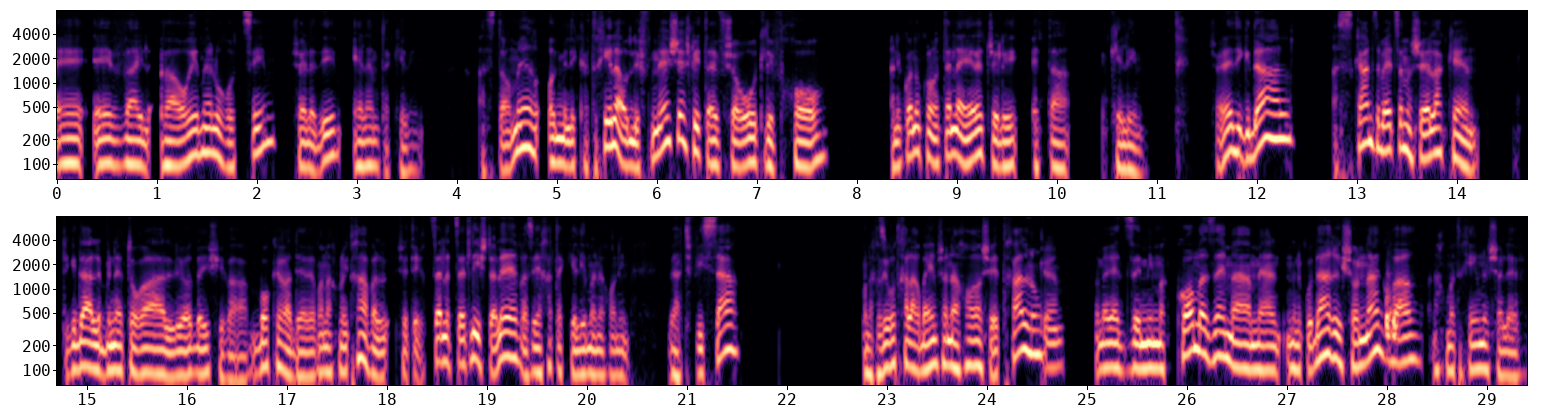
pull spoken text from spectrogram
אה, אה, וההורים האלו רוצים שהילדים יהיה להם את הכלים. אז אתה אומר, עוד מלכתחילה, עוד לפני שיש לי את האפשרות לבחור, אני קודם כל נותן לילד שלי את הכלים. כשהילד יגדל, אז כאן זה בעצם השאלה כן, תגדל לבני תורה להיות בישיבה, בוקר עד ערב אנחנו איתך, אבל כשתרצה לצאת להשתלב, אז יהיה לך את הכלים הנכונים. והתפיסה, נחזיר אותך ל-40 שנה אחורה שהתחלנו, כן. זאת אומרת, זה ממקום הזה, מה, מהנקודה הראשונה כבר, אנחנו מתחילים לשלב.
